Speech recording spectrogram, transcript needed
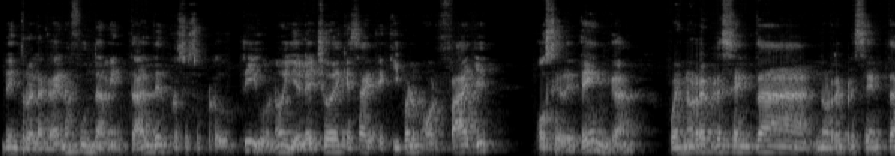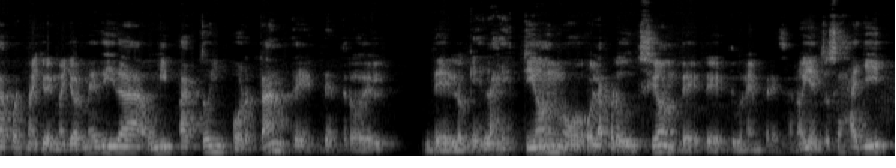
dentro de la cadena fundamental del proceso productivo, ¿no? Y el hecho de que ese equipo a lo mejor falle o se detenga, pues no representa, no representa pues mayor, en mayor medida un impacto importante dentro del, de lo que es la gestión o, la producción de, de, una empresa, ¿no? Y entonces allí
